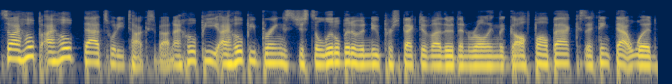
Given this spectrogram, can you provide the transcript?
So I hope I hope that's what he talks about, and I hope he I hope he brings just a little bit of a new perspective other than rolling the golf ball back, because I think that would,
